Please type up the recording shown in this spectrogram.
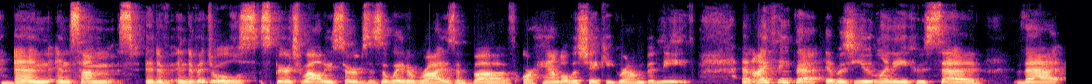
Mhm. And in some individuals, spirituality serves as a way to rise above or handle the shaky ground beneath. And I think that it was you, Lenny, who said that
